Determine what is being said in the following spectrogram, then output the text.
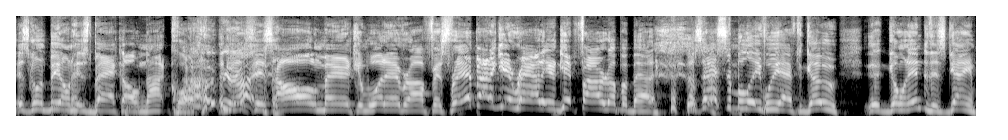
is going to be on his back all night, Clark. I hope you're against right. this all American whatever offense. For everybody get rowdy and get fired up about it because that's the belief we have to go uh, going into this game.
